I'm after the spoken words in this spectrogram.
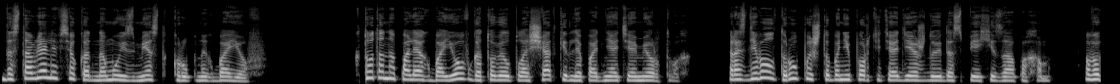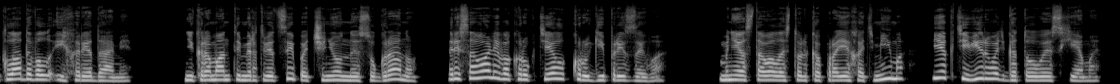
доставляли все к одному из мест крупных боев. Кто-то на полях боев готовил площадки для поднятия мертвых, раздевал трупы, чтобы не портить одежду и доспехи запахом, выкладывал их рядами. Некроманты-мертвецы, подчиненные Суграну, рисовали вокруг тел круги призыва. Мне оставалось только проехать мимо и активировать готовые схемы.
